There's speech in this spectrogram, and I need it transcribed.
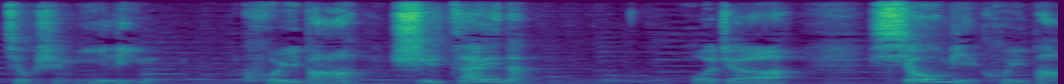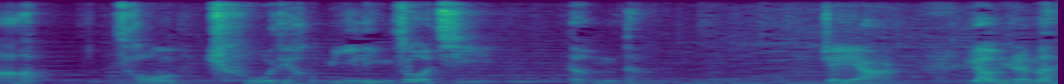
就是迷灵，魁拔是灾难”，或者“消灭魁拔从除掉迷灵做起”等等，这样让人们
